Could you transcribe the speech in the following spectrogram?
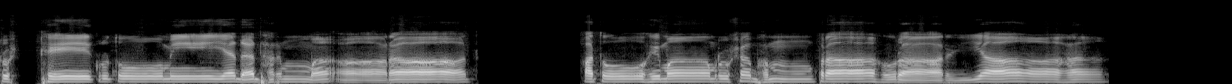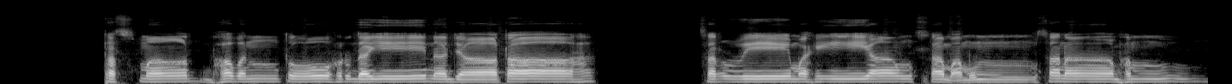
पृष्ठे कृतो मे यदधर्म आरात्। अतो हि मामृषभम् प्राहुरार्याः। तस्माद्भवन्तो हृदयेन जाताः सर्वे महीयाम् सममुम् सनाभम्।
